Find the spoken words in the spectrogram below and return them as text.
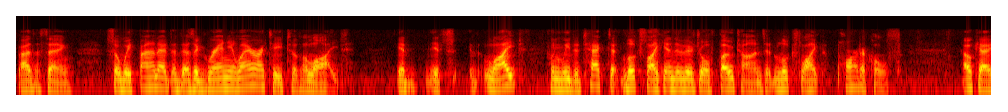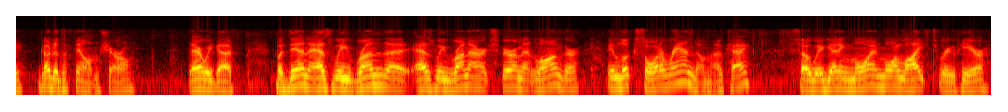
by the thing. So we find out that there's a granularity to the light. It, it's light when we detect it looks like individual photons. It looks like particles. Okay, go to the film, Cheryl. There we go. But then as we run the as we run our experiment longer, it looks sort of random, okay? So we're getting more and more light through here,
